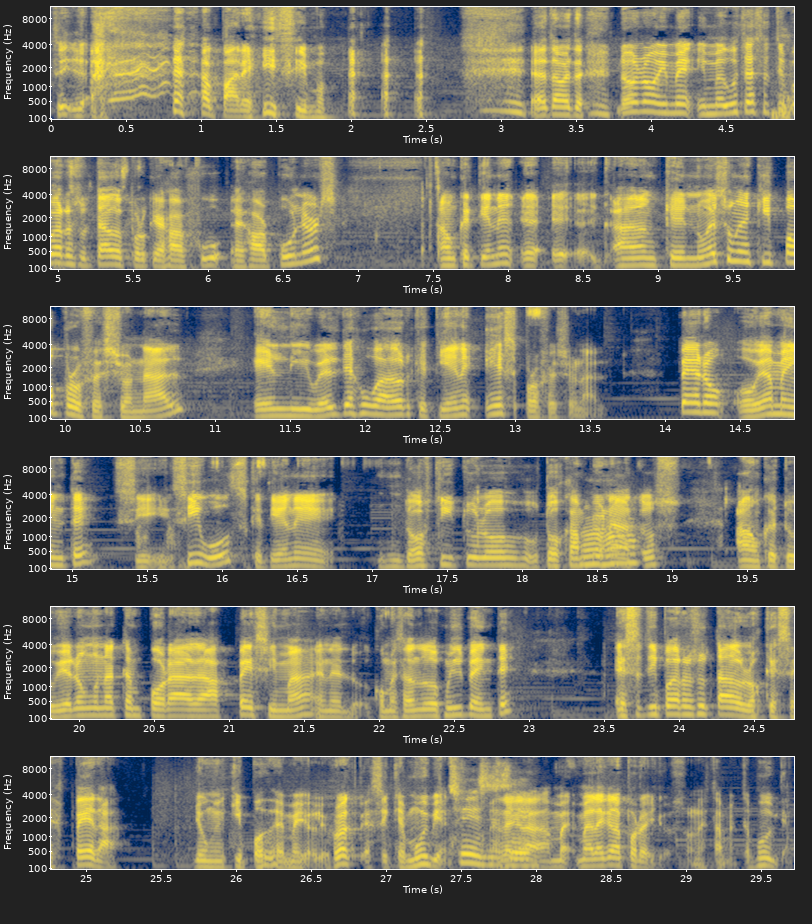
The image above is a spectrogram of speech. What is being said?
Sí, parejísimo. Exactamente. No, no, y me, y me, gusta este tipo de resultados porque eh, Harpooners, aunque tiene, eh, eh, aunque no es un equipo profesional, el nivel de jugador que tiene es profesional. Pero obviamente, si Seawolves, que tiene dos títulos, dos campeonatos, aunque tuvieron una temporada pésima en el comenzando 2020, ese tipo de resultados, los que se espera de un equipo de Major League Rugby. Así que muy bien. me, alegra, por ellos, honestamente. Muy bien.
